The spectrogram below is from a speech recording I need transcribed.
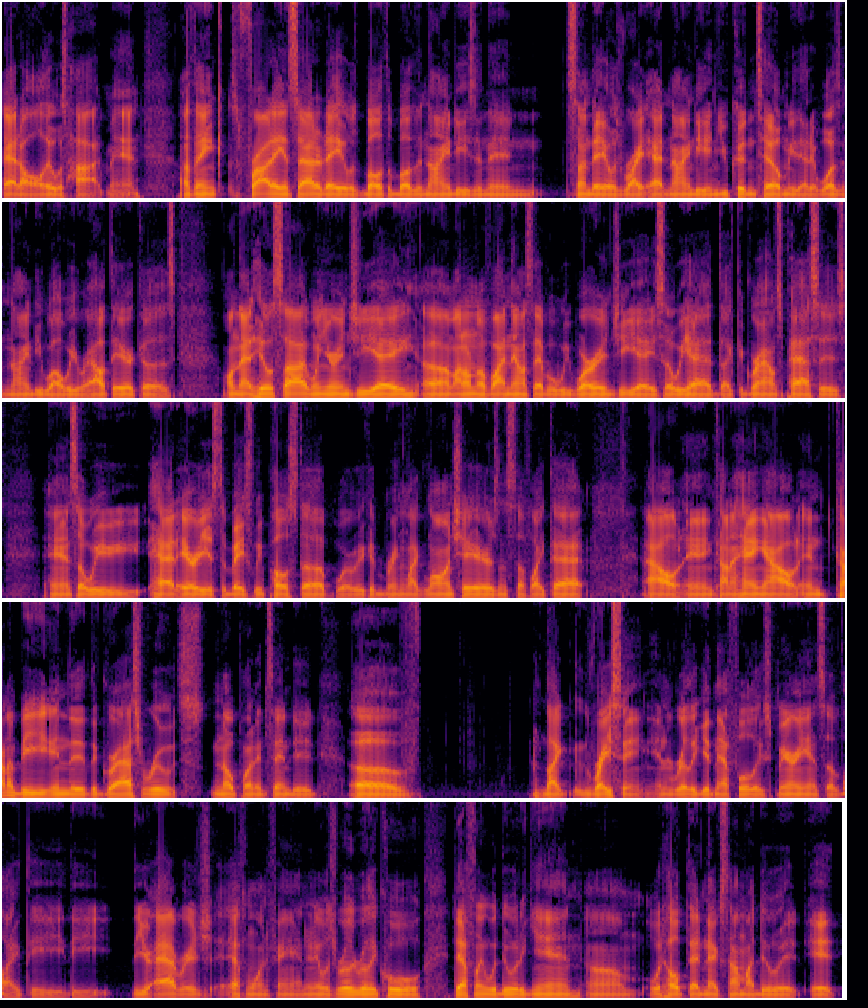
at all. It was hot, man. I think Friday and Saturday it was both above the 90s, and then Sunday it was right at 90. And you couldn't tell me that it wasn't 90 while we were out there because on that hillside when you're in GA, um, I don't know if I announced that, but we were in GA, so we had like the grounds passes. And so we had areas to basically post up where we could bring like lawn chairs and stuff like that out and kind of hang out and kind of be in the the grassroots, no pun intended, of like racing and really getting that full experience of like the the, your average F1 fan and it was really really cool. Definitely would do it again. Um, would hope that next time I do it it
